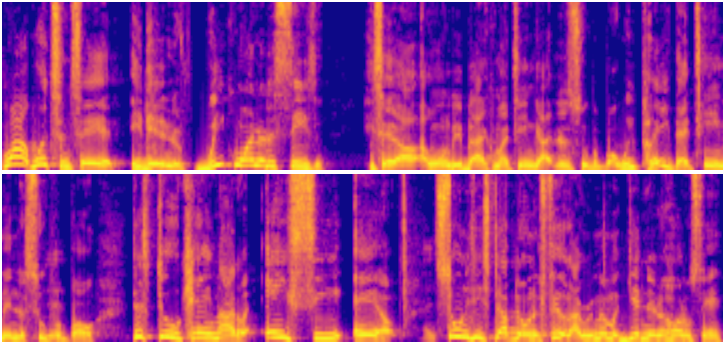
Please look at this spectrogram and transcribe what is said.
Rod Woodson said he did it in week one of the season. He said, I, I want to be back. My team got to the Super Bowl. We played that team in the Super yeah. Bowl. This dude came out of ACL. As soon as he stepped on the field, I remember getting in the huddle saying,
